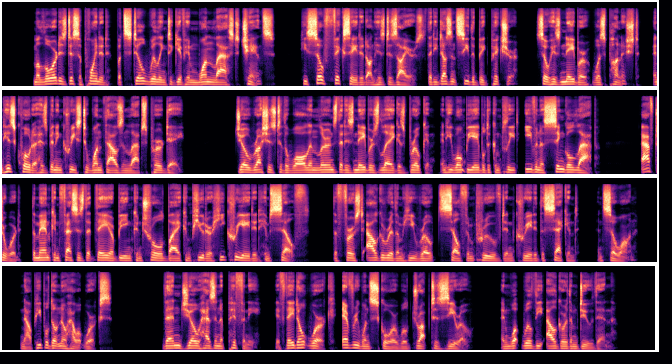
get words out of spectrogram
Mallard is disappointed, but still willing to give him one last chance. He's so fixated on his desires that he doesn't see the big picture. So his neighbor was punished, and his quota has been increased to 1,000 laps per day. Joe rushes to the wall and learns that his neighbor's leg is broken and he won't be able to complete even a single lap. Afterward, the man confesses that they are being controlled by a computer he created himself. The first algorithm he wrote self-improved and created the second, and so on. Now people don't know how it works. Then Joe has an epiphany. If they don't work, everyone's score will drop to zero. And what will the algorithm do then?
